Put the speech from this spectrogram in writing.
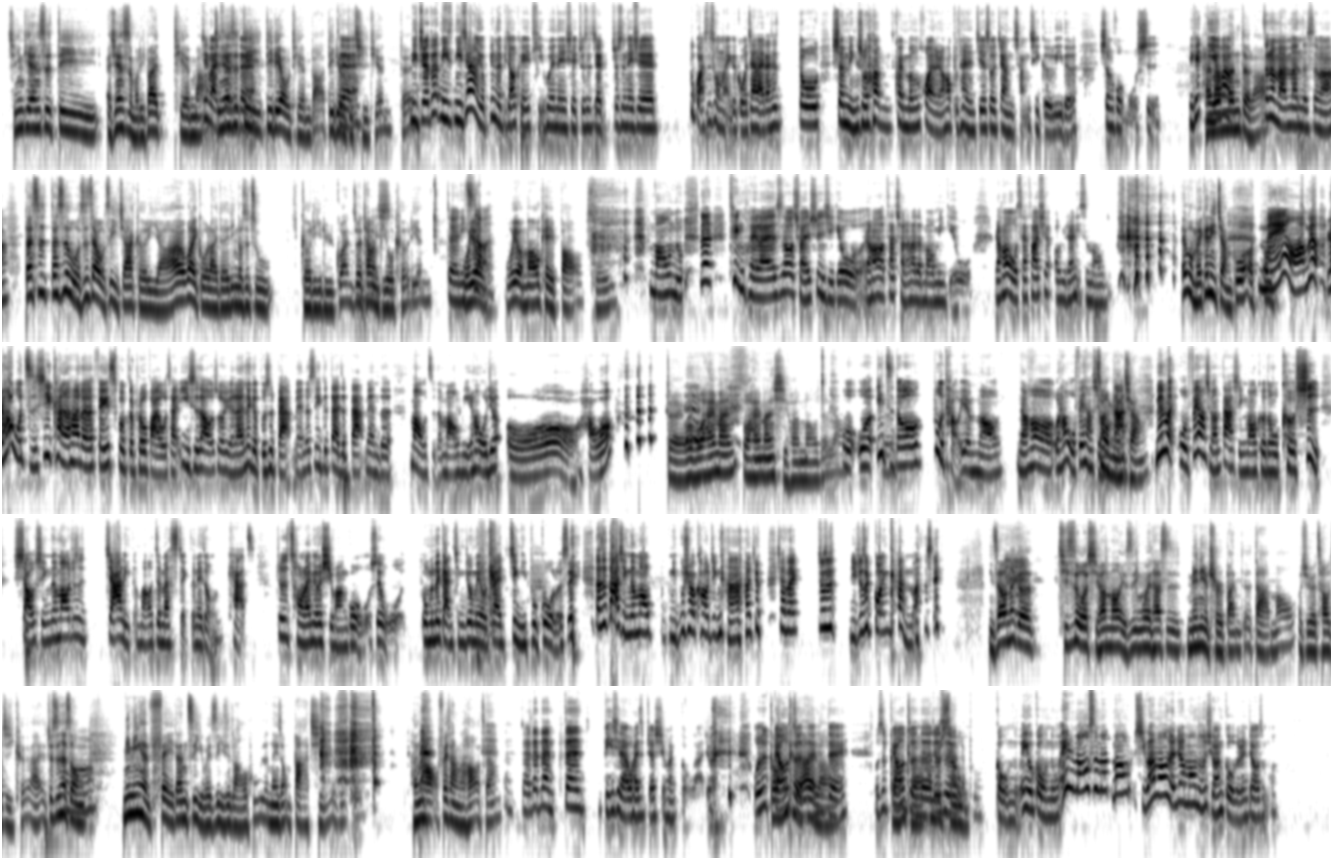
今天是第哎，今天是什么礼拜天嘛？今天，今天是第第六天吧，第六第七天。对，你觉得你你这样有变得比较可以体会那些，就是在就是那些不管是从哪个国家来，但是都声明说他们快闷坏了，然后不太能接受这样子长期隔离的生活模式。你可以，还蛮闷的啦，真的蛮闷的是吗？但是但是我是在我自己家隔离啊，啊，外国来的一定都是住隔离旅馆，所以他们比我可怜。嗯、对，你我有我有猫可以抱，所以。猫奴，那 Ting 回来的时候传讯息给我，然后他传了他的猫咪给我，然后我才发现哦，原来你是猫奴。哎、欸，我没跟你讲过哦，没有啊，没有。然后我仔细看了他的 Facebook 的 profile，我才意识到说，原来那个不是 Batman，那是一个戴着 Batman 的帽子的猫咪。然后我就哦，好哦。对我我还蛮我还蛮喜欢猫的啦。我我一直都不讨厌猫。然后，然后我非常喜欢大，没有，我非常喜欢大型猫科动物。可是小型的猫，就是家里的猫，domestic 的那种 cats，就是从来没有喜欢过我，所以我我们的感情就没有再进一步过了。所以，但是大型的猫，你不需要靠近它，它就像在，就是你就是观看嘛。所以，你知道那个，其实我喜欢猫也是因为它是 miniature 版的大猫，我觉得超级可爱，就是那种。哦明明很废，但自以为自己是老虎的那种霸气，很好，非常的好，这样。对，但但但比起来，我还是比较喜欢狗啦。就 我是标准的，对，我是标准的，就是狗奴。哎，有狗奴。哎，猫是吗？猫喜欢猫的人叫猫奴，喜欢狗的人叫什么？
